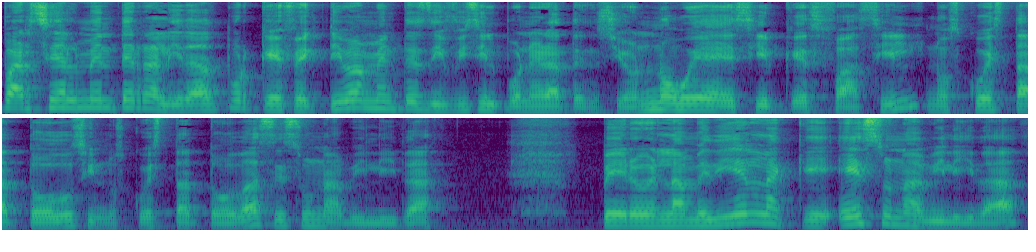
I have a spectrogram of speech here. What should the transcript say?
parcialmente realidad porque efectivamente es difícil poner atención. No voy a decir que es fácil, nos cuesta a todos y nos cuesta a todas, es una habilidad. Pero en la medida en la que es una habilidad,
